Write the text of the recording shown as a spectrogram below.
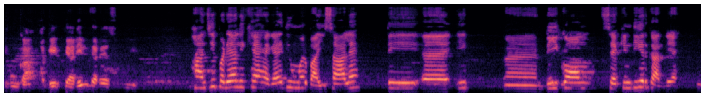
ਤੇ ਹੁਣ ਅੱਗੇ ਤਿਆਰੀ ਵੀ ਕਰ ਰਿਹਾ ਸਕੂਲ ਹਾਂਜੀ ਪੜਿਆ ਲਿਖਿਆ ਹੈਗਾ ਇਹਦੀ ਉਮਰ 22 ਸਾਲ ਹੈ ਤੇ ਇਹ ਬੀਕਾਮ ਸੈਕੰਡ ਈਅਰ ਕਰ ਰਿਹਾ ਹੈ।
